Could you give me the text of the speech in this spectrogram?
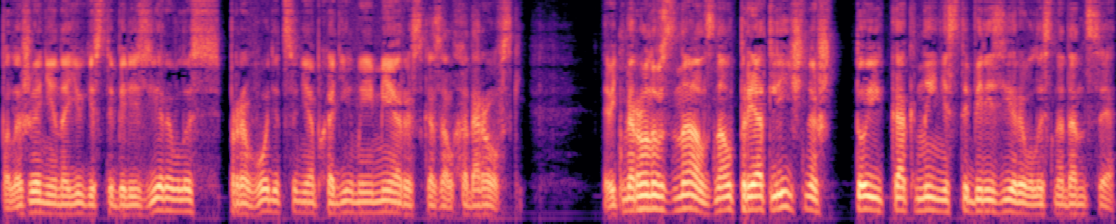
Положение на юге стабилизировалось, проводятся необходимые меры, — сказал Ходоровский. Да ведь Миронов знал, знал преотлично, что и как ныне стабилизировалось на Донце.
